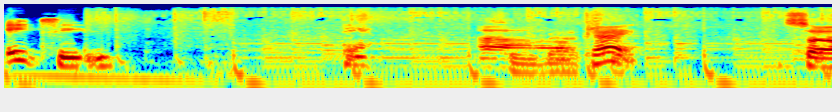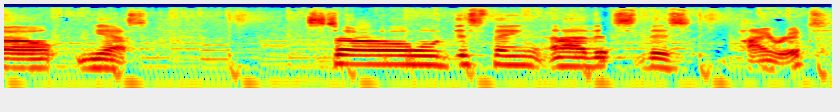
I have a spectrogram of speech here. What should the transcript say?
18. you Uh, matched okay. So yes. So this thing, uh, this this pirate,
